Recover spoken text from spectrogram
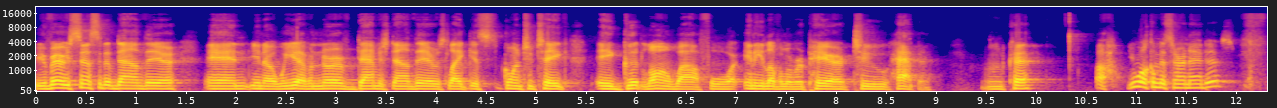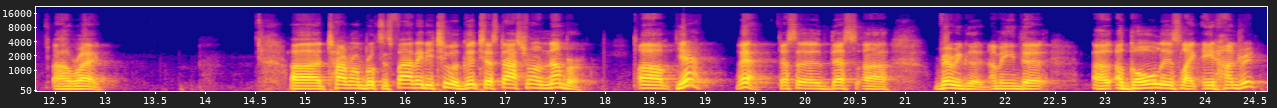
you're very sensitive down there and you know when you have a nerve damage down there it's like it's going to take a good long while for any level of repair to happen. Okay? Ah you're welcome mr hernandez. All right. Uh, tyrone brooks is 582 a good testosterone number. Uh, yeah yeah, that's a that's uh, very good. I mean, the uh, a goal is like 800.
